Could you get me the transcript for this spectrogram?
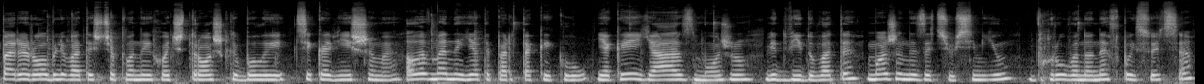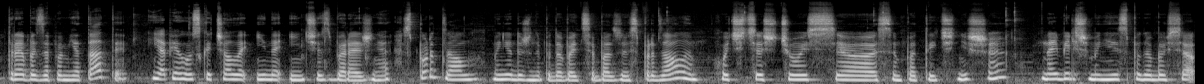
перероблювати, щоб вони хоч трошки були цікавішими. Але в мене є тепер такий клуб, який я зможу відвідувати. Може, не за цю сім'ю. В гру воно не вписується. Треба запам'ятати. Я б його скачала і на інші збереження. Спортзал. Мені дуже не подобається базові спортзали. Хочеться щось е, симпатичніше. Найбільше мені сподобався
